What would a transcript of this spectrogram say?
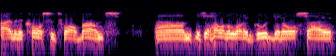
over the course of 12 months, um, there's a hell of a lot of good that also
